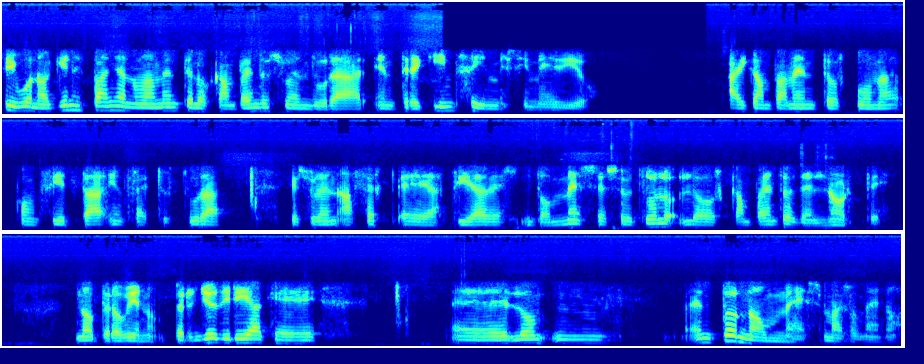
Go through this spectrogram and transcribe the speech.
Sí, bueno, aquí en España normalmente los campamentos suelen durar entre 15 y mes y medio. Hay campamentos con, una, con cierta infraestructura que suelen hacer eh, actividades dos meses, sobre todo los campamentos del norte. No, pero bueno, pero yo diría que eh, lo, mm, en torno a un mes, más o menos.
